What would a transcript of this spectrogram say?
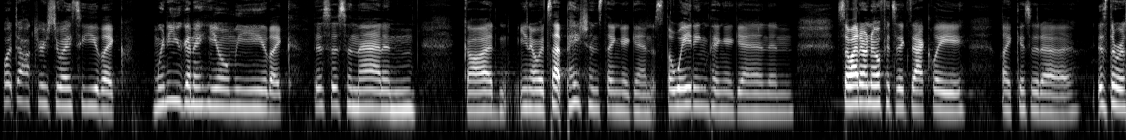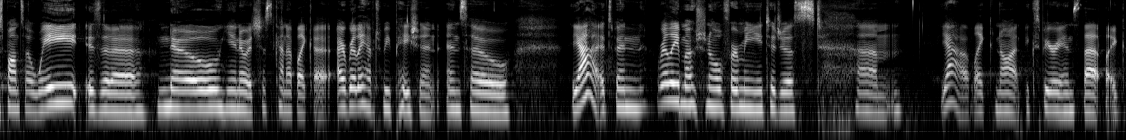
what doctors do I see? Like, when are you going to heal me? Like, this, this, and that. And God, you know, it's that patience thing again. It's the waiting thing again. And so I don't know if it's exactly like, is it a, is the response a wait? Is it a no? You know, it's just kind of like a, I really have to be patient. And so, yeah, it's been really emotional for me to just, um, yeah, like not experience that like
